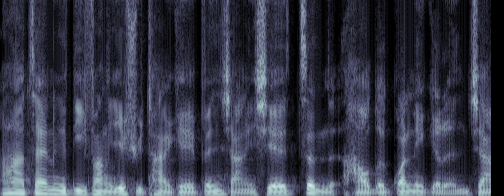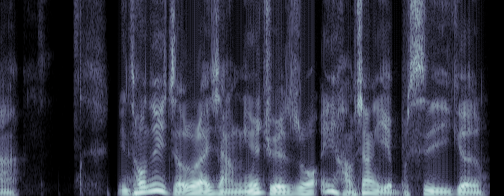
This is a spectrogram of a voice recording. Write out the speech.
那在那个地方，也许他也可以分享一些正好的观念给人家。你从这个角度来讲，你会觉得说，哎，好像也不是一个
